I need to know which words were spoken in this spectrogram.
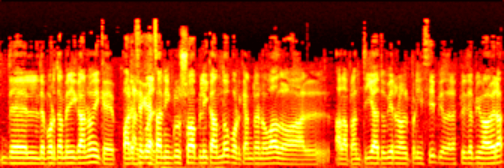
del deporte americano y que parece Tal que cual. están incluso aplicando porque han renovado al- a la plantilla que tuvieron al principio del split de primavera,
